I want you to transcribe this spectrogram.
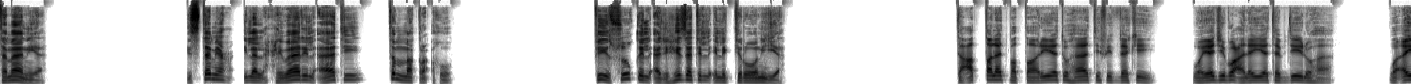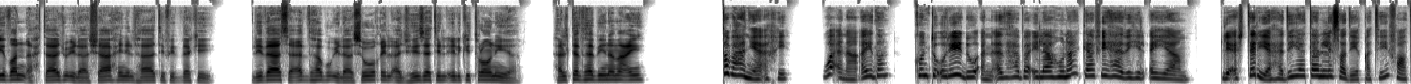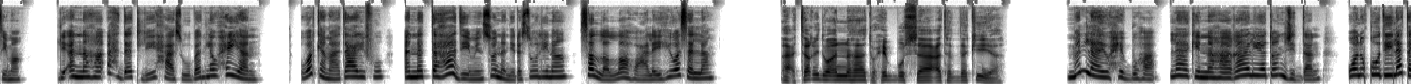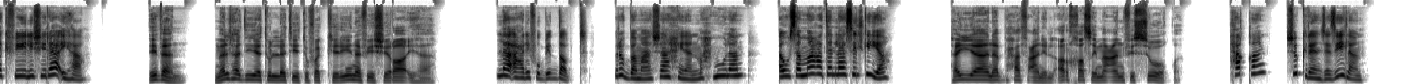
ثمانية. استمع إلى الحوار الآتي ثم اقرأه. في سوق الأجهزة الإلكترونية. تعطلت بطارية هاتفي الذكي ويجب علي تبديلها. وأيضا أحتاج إلى شاحن الهاتف الذكي لذا سأذهب إلى سوق الأجهزة الإلكترونية. هل تذهبين معي؟ طبعا يا أخي. وأنا أيضا كنت أريد أن أذهب إلى هناك في هذه الأيام لأشتري هدية لصديقتي فاطمة لأنها أهدت لي حاسوبا لوحيا. وكما تعرف أن التهادي من سنن رسولنا صلى الله عليه وسلم. أعتقد أنها تحب الساعة الذكية. من لا يحبها؟ لكنها غالية جدا ونقودي لا تكفي لشرائها. إذا ما الهدية التي تفكرين في شرائها؟ لا أعرف بالضبط. ربما شاحنا محمولا أو سماعة لاسلكية هيا نبحث عن الأرخص معا في السوق. حقا؟ شكرا جزيلا.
